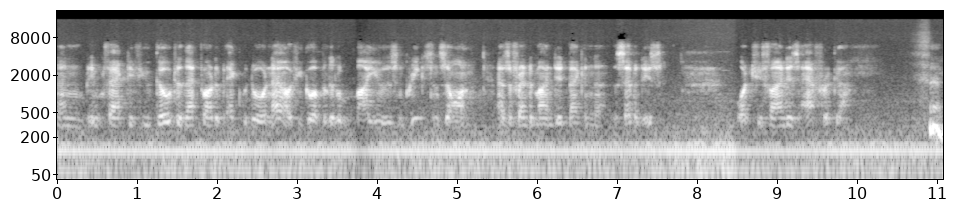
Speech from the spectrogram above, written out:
And in fact, if you go to that part of Ecuador now, if you go up the little bayous and creeks and so on, as a friend of mine did back in the, the 70s, what you find is Africa. Hmm.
